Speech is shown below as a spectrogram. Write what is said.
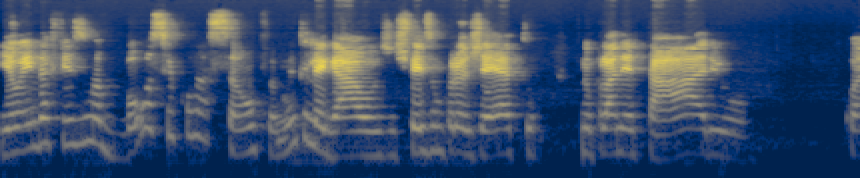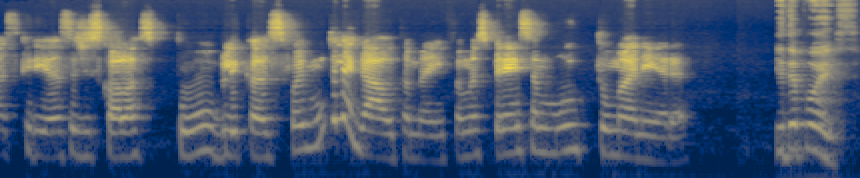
e eu ainda fiz uma boa circulação, foi muito legal. A gente fez um projeto no planetário, com as crianças de escolas públicas. Foi muito legal também. Foi uma experiência muito maneira. E depois?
